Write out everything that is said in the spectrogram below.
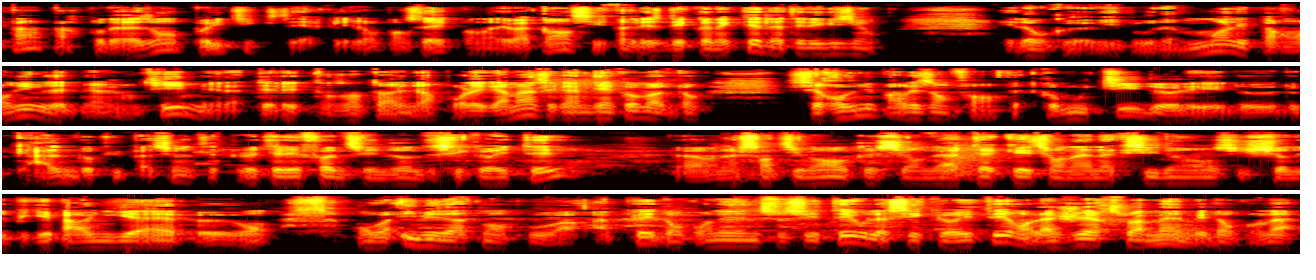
pas par, pour des raisons politiques. C'est-à-dire que les gens pensaient que pendant les vacances, il fallait se déconnecter de la télévision. Et donc, euh, au bout d'un moment, les parents ont dit, vous êtes bien gentils, mais la télé, de temps en temps, une heure pour les gamins, c'est quand même bien commode. Donc, c'est revenu par les enfants, en fait, comme outil de, calme, d'occupation, etc. Le téléphone, c'est une zone de sécurité. Euh, on a le sentiment que si on est attaqué, si on a un accident, si on est piqué par une guêpe, euh, bon, on va immédiatement pouvoir appeler. Donc on est une société où la sécurité, on la gère soi-même, et donc on a,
